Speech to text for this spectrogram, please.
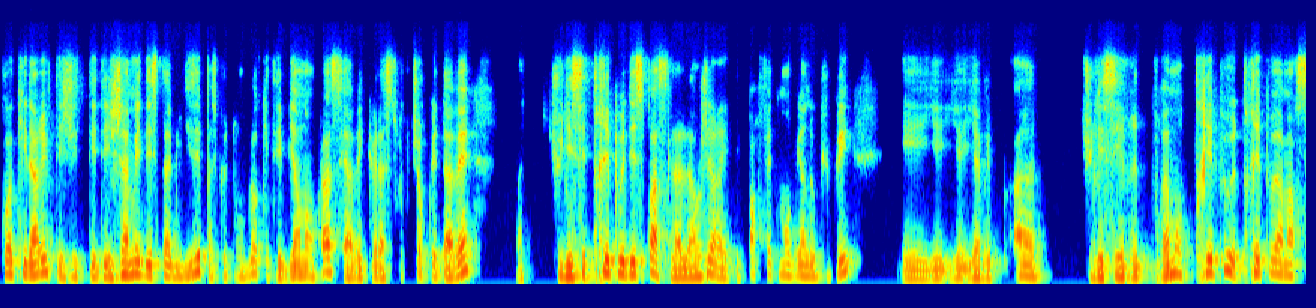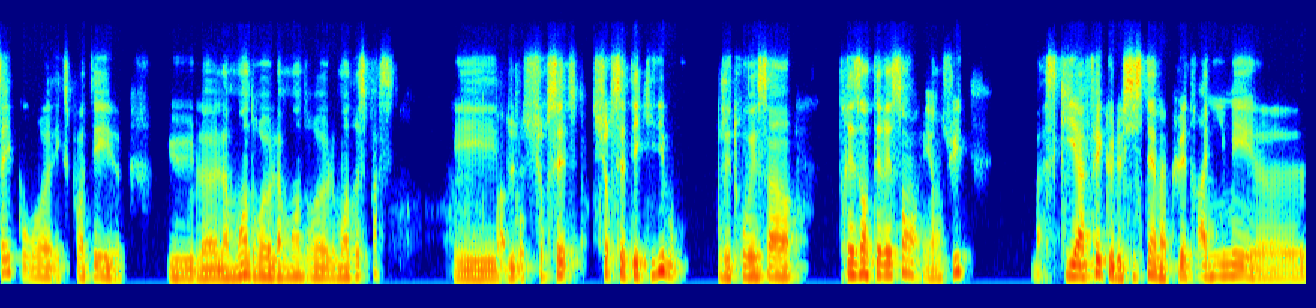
quoi qu'il arrive, tu n'étais jamais déstabilisé parce que ton bloc était bien en place et avec la structure que tu avais, bah, tu laissais très peu d'espace. La largeur était parfaitement bien occupée et il y, avait, ah, tu laissais vraiment très peu, très peu à Marseille pour euh, exploiter euh, la, moindre, la moindre, le moindre espace. Et sur, sur cet équilibre, j'ai trouvé ça très intéressant. Et ensuite, bah, ce qui a fait que le système a pu être animé euh,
